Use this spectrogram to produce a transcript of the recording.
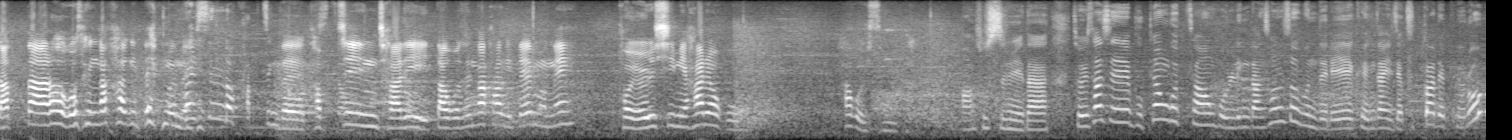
낫다라고 생각하기 때문에 훨씬 더 값진 네? 값진 자리에 있다고 생각하기 때문에 더 열심히 하려고 하고 있습니다. 아, 좋습니다. 저희 사실 부평구청 볼링단 선수분들이 굉장히 이제 국가대표로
